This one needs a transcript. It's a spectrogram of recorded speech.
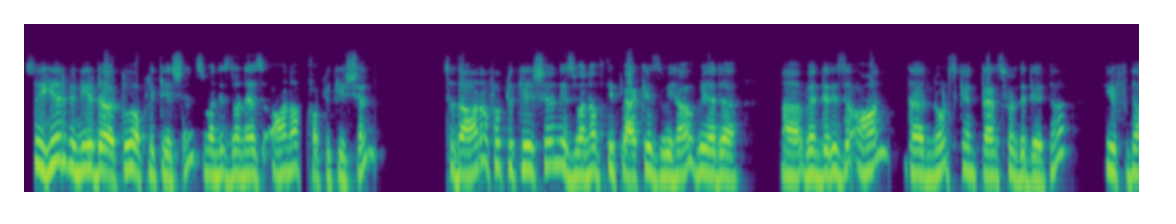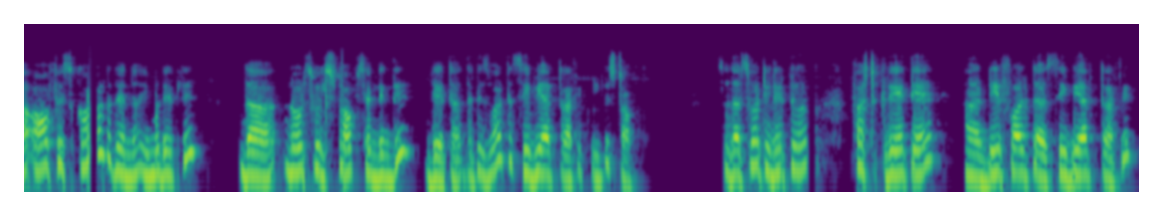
So here we need uh, two applications. One is known as on off application. So the on off application is one of the packages we have where uh, uh, when there is a on the nodes can transfer the data. If the off is called then immediately the nodes will stop sending the data. That is what the CBR traffic will be stopped. So that's what you need to first create a uh, default uh, CBR traffic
